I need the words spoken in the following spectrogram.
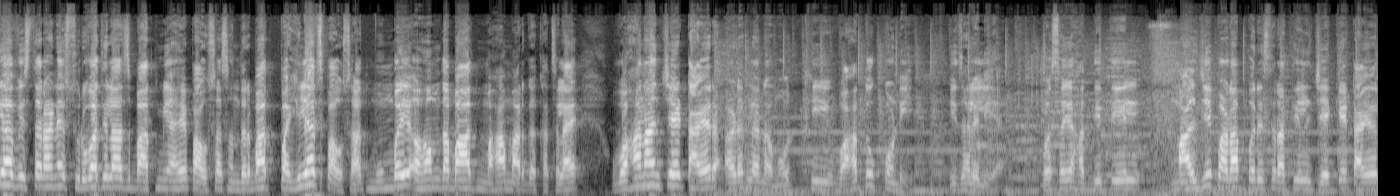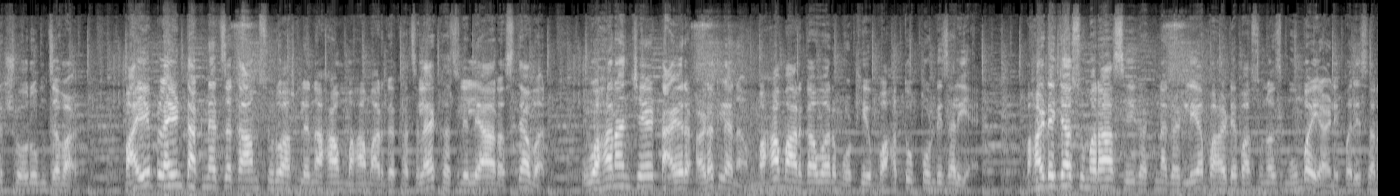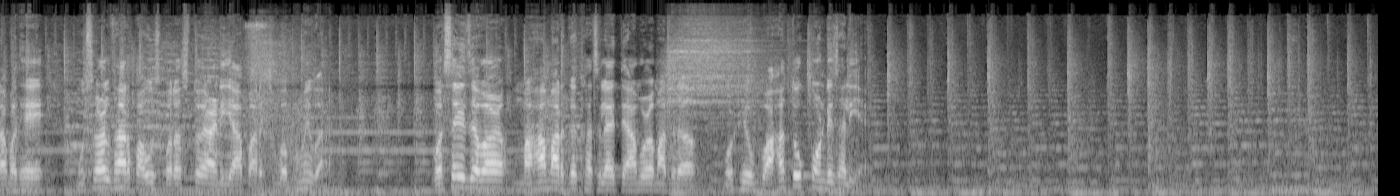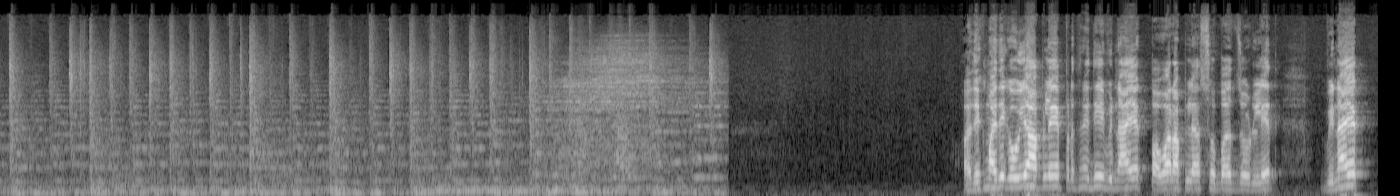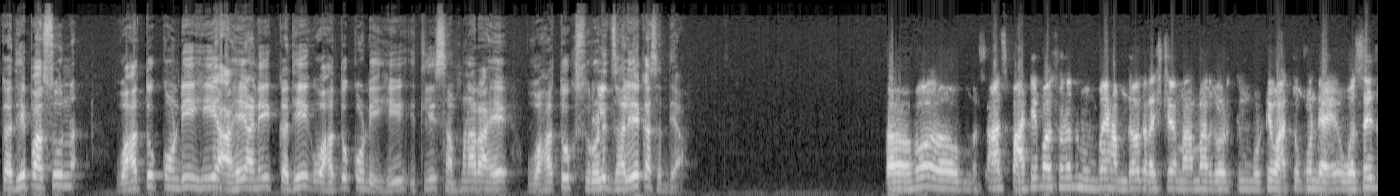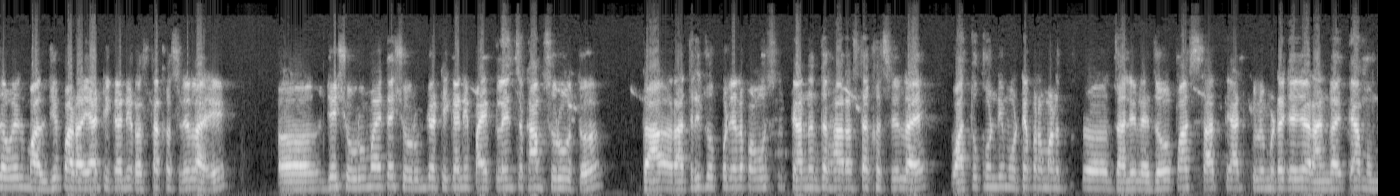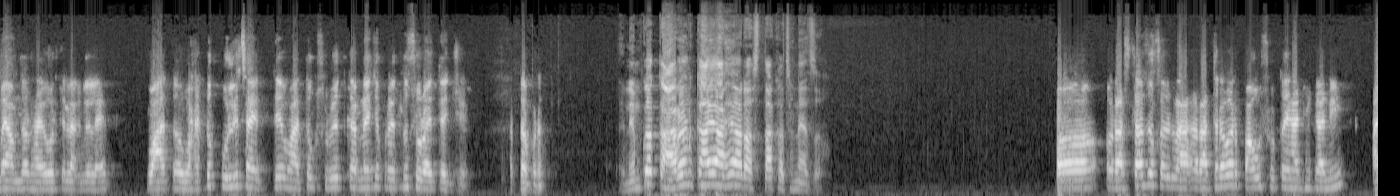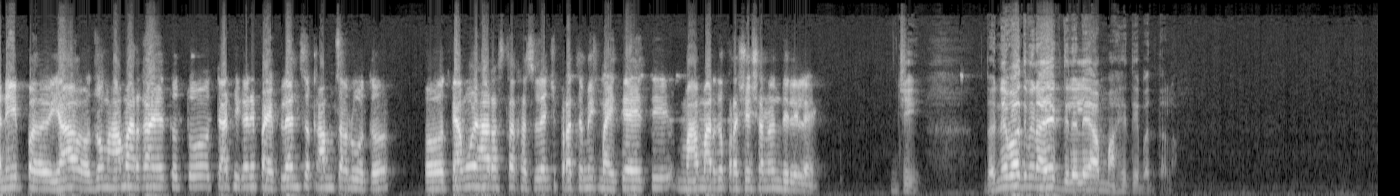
या विस्ताराने सुरुवातीलाच बातमी आहे. पावसासंदर्भात पहिल्याच पावसात मुंबई अहमदाबाद महामार्ग खचलाय. वाहनांचे टायर अडकल्यानं मोठी वाहतूक कोंडी ही झालेली आहे. वसई हद्दीतील मालजीपाडा परिसरातील जे के टायर शोरूम जवळ पाईपलाईन टाकण्याचं काम सुरू असल्यानं हा महामार्ग खचलाय. खचलेल्या रस्त्यावर वाहनांचे टायर अडकल्यानं महामार्गावर मोठी वाहतूक कोंडी झाली आहे. पहाटेच्या सुमारास ही घटना घडली आहे. पहाटेपासूनच मुंबई आणि परिसरामध्ये मुसळधार पाऊस बरसतोय आणि या पार्श्वभूमीवर वसईजवळ महामार्ग खचलाय. त्यामुळं मात्र मोठी वाहतूक कोंडी झाली आहे. अधिक माहिती घेऊया आपले प्रतिनिधी. विनायक पवार आपल्यासोबत जोडलेत. विनायक कधीपासून वाहतूक कोंडी ही आहे आणि कधी वाहतूक कोंडी ही इथली संपणार आहे? वाहतूक सुरळीत झाली आहे का सध्या? हो आज पहाटेपासूनच मुंबई अहमदाबाद राष्ट्रीय महामार्गावरती मोठी वाहतूक कोंडी आहे. वसईजवळील मालजीपाडा या ठिकाणी रस्ता खचलेला आहे. जे शोरूम आहे त्या शोरूमच्या ठिकाणी पाईपलाईनचं काम सुरू होतं. रात्री झोपलेला पाऊस त्यानंतर हा रस्ता खचलेला आहे. वाहतूक कोंडी मोठ्या प्रमाणात अ, झालेल्या आहे. जवळपास सात ते आठ किलोमीटरच्या ज्या रांगा आहेत त्या मुंबई अहमदाबाद हायवेवरती लागलेल्या आहेत. वाहत- वाहतूक पोलीस आहेत ते वाहतूक सुरळीत करण्याचे प्रयत्न सुरू आहेत त्यांचे. आतापर्यंत. नेमकं कारण काय आहे हा रस्ता खचण्याचं? रस्ता जो रात्रभर पाऊस होतो ह्या ठिकाणी आणि या जो महामार्ग आहे तो तो त्या ठिकाणी पाईपलाईनचं काम चालू होतं. त्यामुळे हा रस्ता खचल्याची प्राथमिक माहिती आहे ती महामार्ग प्रशासनाने दिलेली आहे. जी. धन्यवाद विनायक दिलेल्या या माहितीबद्दल.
